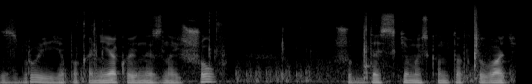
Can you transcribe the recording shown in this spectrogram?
Зброї я поки ніякої не знайшов, щоб десь з кимось контактувати.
